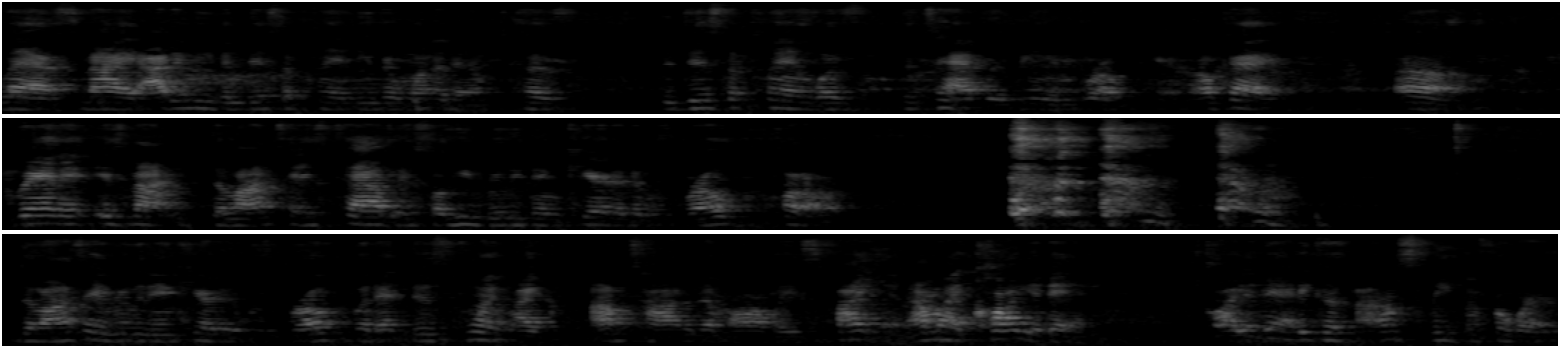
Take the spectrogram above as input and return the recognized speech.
last night. I didn't even discipline either one of them because the discipline was the tablet being broken. Okay. Um, granted, it's not Delonte's tablet, so he really didn't care that it was broke. Hold on. Delonte really didn't care that it was broke, but at this point, like, I'm tired of them always fighting. I'm like, call your daddy. Call your daddy because I'm sleeping for work.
